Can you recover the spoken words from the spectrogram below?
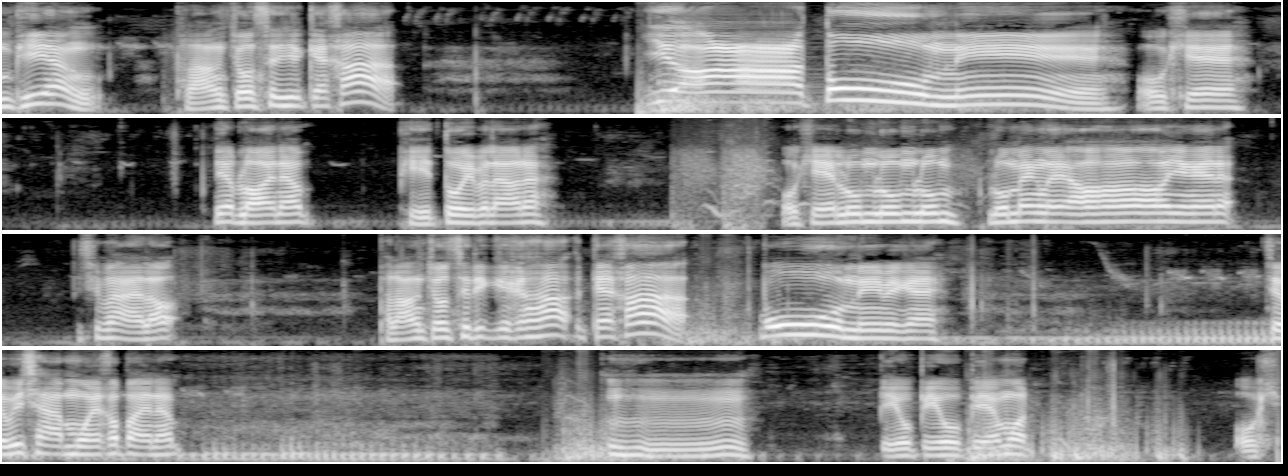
มเพียง พลังโจรสถิตแก่ข้ายาตู้มนี่ โอเค เรียบร้อยนะครับ ผีตุยไปแล้วนะ โอเคลุมลุมลุมลุมแม่งเลยเอาเอาเอายังไงเนี่ยชิบหายแล้ว พลังโจรสถิแก่าแก่าปูมนี่เป็นไง เจอวิชามวยเข้าไปนะอือหือปิวปิวเปียหมด โอเค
